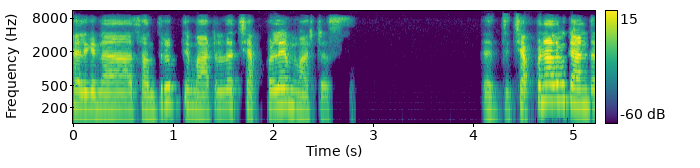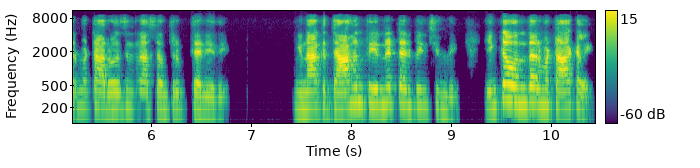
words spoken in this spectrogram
కలిగిన సంతృప్తి మాటల్లో చెప్పలేం మాస్టర్స్. చెప్పనాలవి కానిదన్నమాట ఆ రోజు నా సంతృప్తి అనేది. నాకు దాహం తీరినట్టు అనిపించింది. ఇంకా ఉందన్నమాట ఆకలి.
